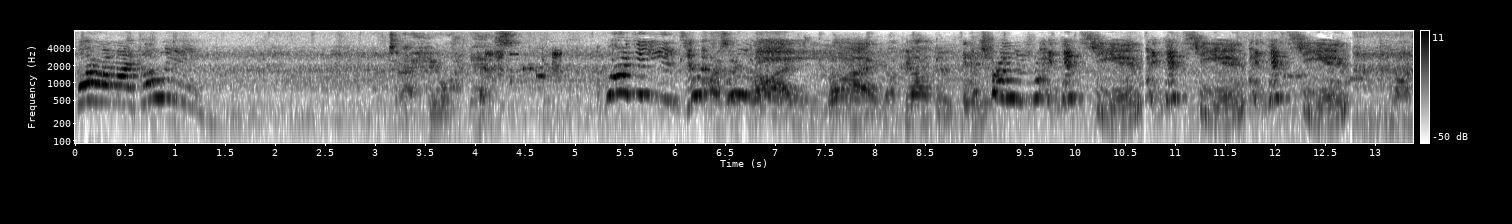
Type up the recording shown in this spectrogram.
Where am I going? To that hill, I guess. Why didn't you do it I for said me? Glide. I can't do it The was right next to you. Right next to you. Right next to you. Right.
